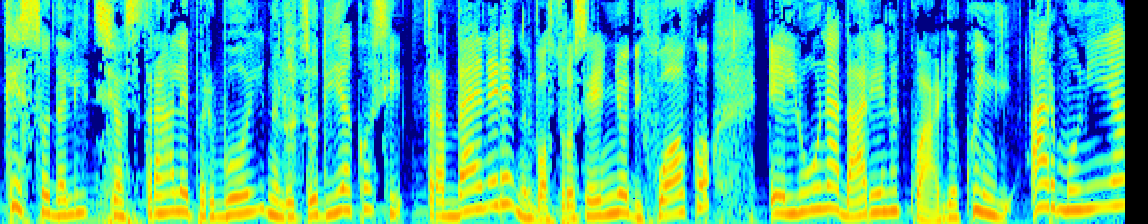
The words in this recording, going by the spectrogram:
che sodalizio astrale per voi nello zodiaco, sì, tra Venere nel vostro segno di fuoco e Luna d'aria in acquario, quindi armonia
